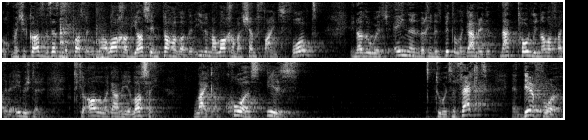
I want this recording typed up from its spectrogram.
It says in the pasuk, malach of yasim tahala, that even malachim Hashem finds fault. In other words, Einan Bechinas Bittel Lagamri, that not totally nullified to the Lagabi Yelase, like a cause is to its effect, and therefore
